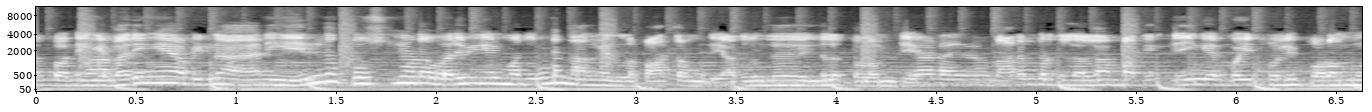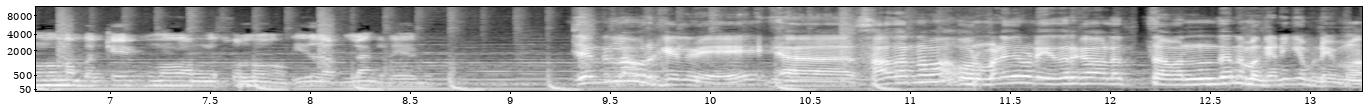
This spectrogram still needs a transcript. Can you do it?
இப்ப- நீங்க வரீங்க அப்படின்னா நீங்க என்ன கொஸ்டினோட வருவீங்கன்னு மட்டும் கூட நாங்க இதுல பாத்த முடியும் அது வந்து இதுல சொல்ல முடியாது. எல்லாம் பாத்தீங்கன்னா நீங்க போய் சொல்லி புலம்பணும் நம்ம கேட்கணும் அவங்க சொல்லணும். இது அப்படிலாம் கிடையாது. ஜென்ரலா ஒரு கேள்வி. சாதாரணமா ஒரு மனிதனுடைய எதிர்காலத்தை வந்து நம்ம கணிக்க முடியுமா?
